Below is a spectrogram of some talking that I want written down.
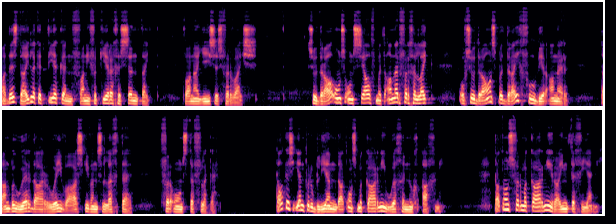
Maar dis duidelike teken van die verkeerde gesindheid waarna Jesus verwys. Sodra ons onsself met ander vergelyk of sodra ons bedreig voel deur ander, dan behoort daar rooi waarskuwingsligte vir ons te flikker. Dalk is een probleem dat ons mekaar nie hoog genoeg ag nie. Dat ons vir mekaar nie ruimte gee nie.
